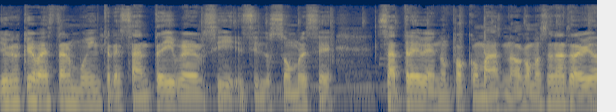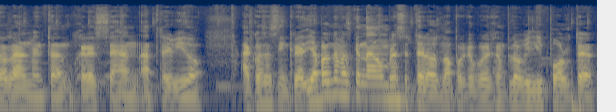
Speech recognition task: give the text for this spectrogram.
yo creo que va a estar muy interesante y ver si, si los hombres se, se atreven un poco más, ¿no? Como se han atrevido realmente las mujeres, se han atrevido a cosas increíbles. Y aparte más que nada hombres heteros, ¿no? Porque por ejemplo Billy Porter,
